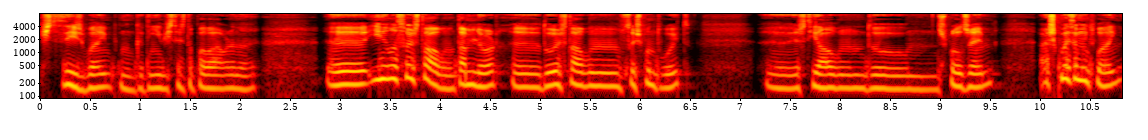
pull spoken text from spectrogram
isto diz bem, porque nunca tinha visto esta palavra, não é? Uh, e em relação a este álbum, está melhor. Uh, dou este álbum 6.8. Uh, eh, este álbum do, do Pearl Jam. Acho que começa muito bem.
